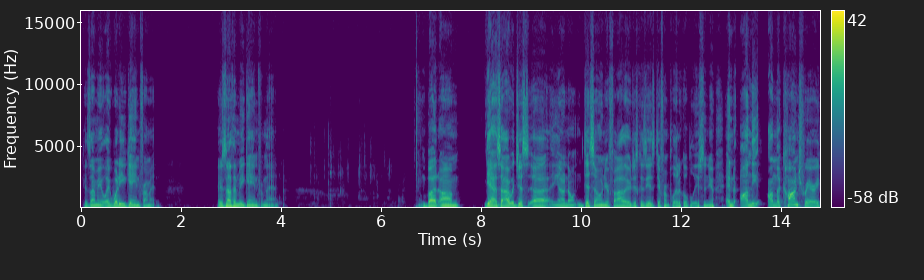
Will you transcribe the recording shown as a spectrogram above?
Because, I mean, like, what do you gain from it? There's nothing to be gained from that. But um, yeah. So I would just uh, you know, don't disown your father just because he has different political beliefs than you. And on the on the contrary,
